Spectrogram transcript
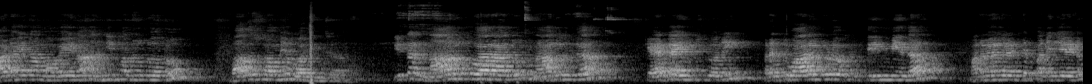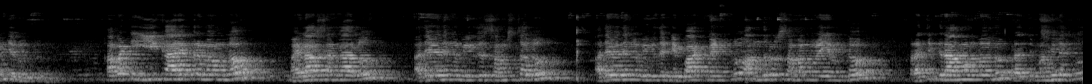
ఆడైనా మగైనా అన్ని పనుల్లోనూ భాగస్వామ్యం వహించడం. ఇక నాలుగు వారాలు నాలుగుగా కేటాయించుకొని ప్రతి వారం కూడా ఒక థీమ్ మీద మనం ఏంటంటే పనిచేయడం జరుగుతుంది. కాబట్టి ఈ కార్యక్రమంలో మహిళా సంఘాలు అదేవిధంగా వివిధ సంస్థలు అదేవిధంగా వివిధ డిపార్ట్మెంట్లు అందరూ సమన్వయంతో ప్రతి గ్రామంలోనూ ప్రతి మహిళకు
